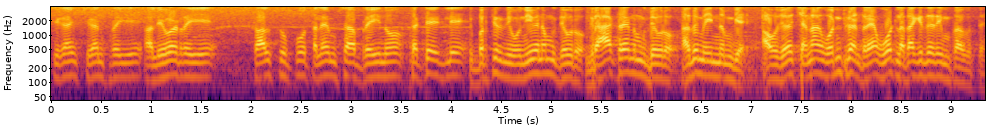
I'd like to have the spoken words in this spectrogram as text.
chicken chicken fry liver dry ಕಾಲ್ ಸೂಪು ತಲೆಂಶ ಬ್ರೈನು ತಟ್ಟೆ ಇಡ್ಲಿ. ಬರ್ತೀರಿ ನೀವು ನೀವೇ ನಮ್ಗೆ ದೇವರು. ಗ್ರಾಹಕರೇ ನಮ್ಗೆ ದೇವರು. ಅದು ಮೇನ್ ನಮಗೆ. ಅವ್ರ ಜೊತೆ ಚೆನ್ನಾಗಿ ಹೊಂದ್ಕೊಂಡ್ರೆ ಹೋಟ್ಲ್ ಅದಾಗಿದ್ದರೆ ಇಂಪ್ರೂವ್ ಆಗುತ್ತೆ.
